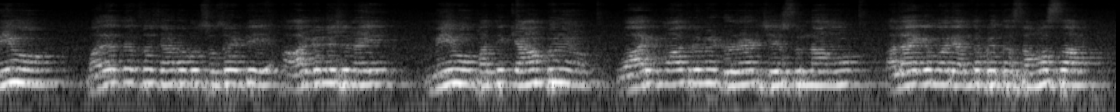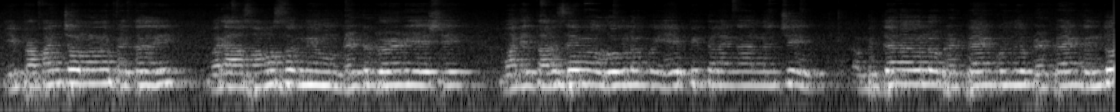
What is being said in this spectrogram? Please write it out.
మేము Mother Teresa charitable society organisation అయ్యి మేము ప్రతి క్యాంపును వారికి మాత్రమే డొనేట్ చేస్తున్నాము. అలాగే మరి అంత పెద్ద సంస్థ ఈ ప్రపంచంలోనే పెద్దది. మరి ఆ సంస్థకు మేము బ్లడ్ డొనేట్ చేసి మరి తలసేమ రోగులకు ఏపీ తెలంగాణ నుంచి విద్యానగర్లో బ్లడ్ బ్యాంక్ ఉంది. బ్లడ్ బ్యాంక్ ఎంతో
